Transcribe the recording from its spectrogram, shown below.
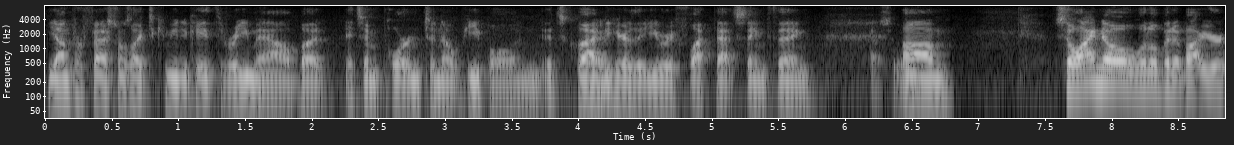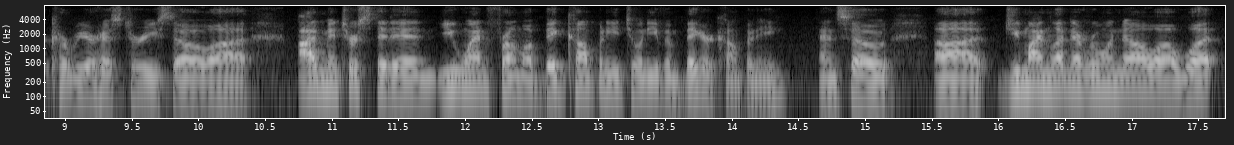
young professionals like to communicate through email, but it's important to know people, and it's glad right. to hear that you reflect that same thing. Absolutely. Um, so I know a little bit about your career history. So uh, I'm interested in you went from a big company to an even bigger company, and so uh, do you mind letting everyone know uh, what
